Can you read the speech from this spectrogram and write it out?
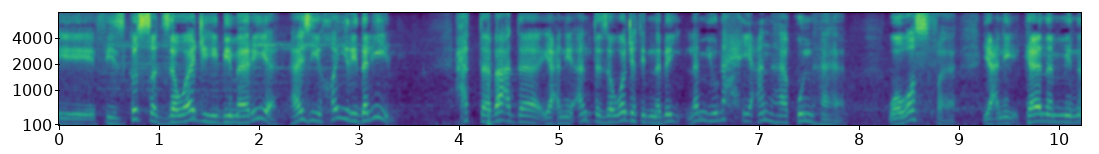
آه، في قصة زواجه بماريا هذه خير دليل. حتى بعد يعني أن تزوجت النبي لم ينحي عنها كنهها. ووصفها يعني كان من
